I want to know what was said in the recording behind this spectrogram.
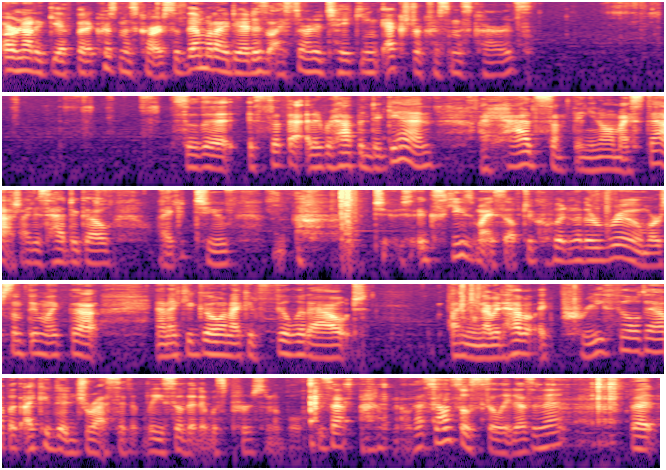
or not a gift, but a Christmas card. So then what I did is I started taking extra Christmas cards so that if that ever happened again, I had something, you know, in my stash. I just had to go like to, to excuse myself to go in another room or something like that. And I could go and I could fill it out I mean, I would have it like pre-filled out, but I could address it at least so that it was personable. Is that, I don't know, that sounds so silly, doesn't it? But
